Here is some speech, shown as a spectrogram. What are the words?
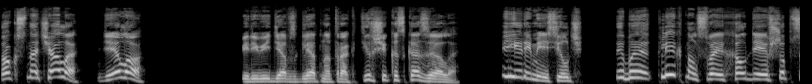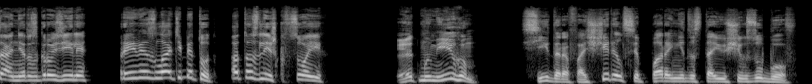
«Только сначала дело». Переведя взгляд на трактирщика, сказала. «Еремей Силч, ты бы кликнул своих халдеев, чтоб сани разгрузили. Привезла тебе тут, а то злишков своих». «Это мы мигом». Сидоров ощерился парой недостающих зубов.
